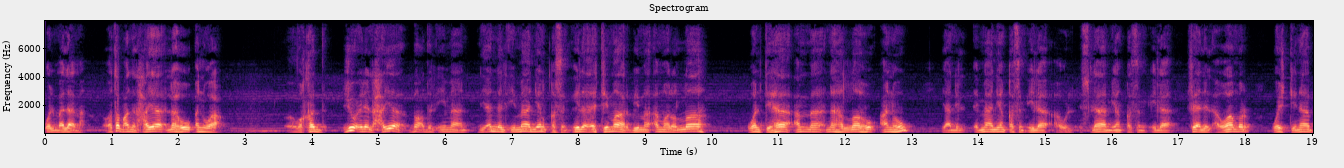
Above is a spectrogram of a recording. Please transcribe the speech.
والملامة. وطبعا الحياء له أنواع. وقد جعل الحياء بعض الإيمان لأن الإيمان ينقسم إلى اتمار بما أمر الله وانتهاء عما نهى الله عنه. يعني الإيمان ينقسم إلى أو الإسلام ينقسم إلى فعل الأوامر واجتناب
